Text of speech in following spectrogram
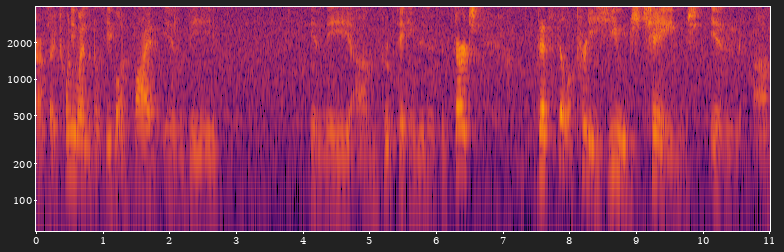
I'm sorry, 21 in the placebo and five in the in the um, group taking resistant starch. That's still a pretty huge change in um,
